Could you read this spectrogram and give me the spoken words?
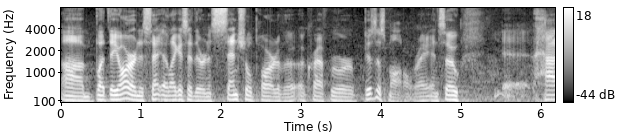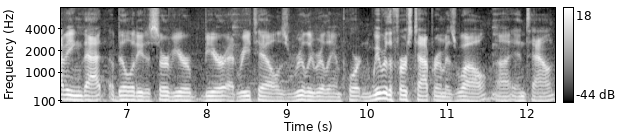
Um, but they are, an, essential, like I said, they're an essential part of a, a craft brewer business model, right? And so uh, having that ability to serve your beer at retail is really, really important. We were the first tap room as well uh, in town.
